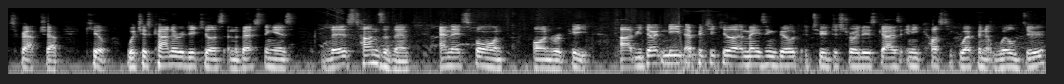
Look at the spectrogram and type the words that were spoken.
scrap trap kill, which is kind of ridiculous. And the best thing is, there's tons of them, and they spawn on repeat. Uh, you don't need a particular amazing build to destroy these guys. Any caustic weapon will do.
